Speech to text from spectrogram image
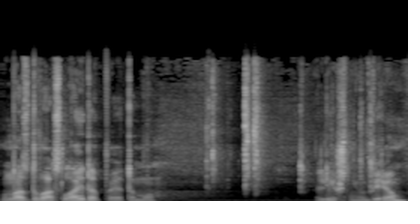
У нас два слайда, поэтому лишний уберем.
